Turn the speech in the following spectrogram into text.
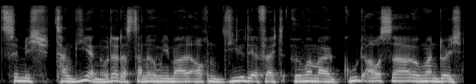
ziemlich tangieren, oder? Dass dann irgendwie mal auch ein Deal, der vielleicht irgendwann mal gut aussah, irgendwann durch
